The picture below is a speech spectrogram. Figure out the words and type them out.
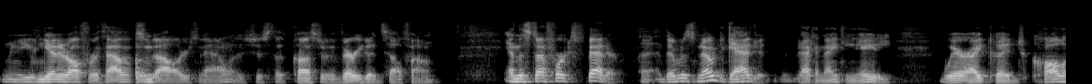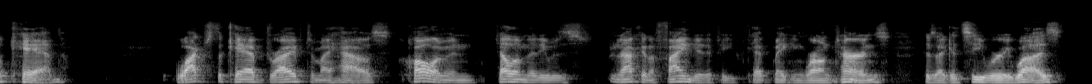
you can get it all for thousand dollars now. It's just the cost of a very good cell phone, and the stuff works better. Uh, there was no gadget back in 1980 where I could call a cab, watch the cab drive to my house, call him and tell him that he was not going to find it if he kept making wrong turns because I could see where he was,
